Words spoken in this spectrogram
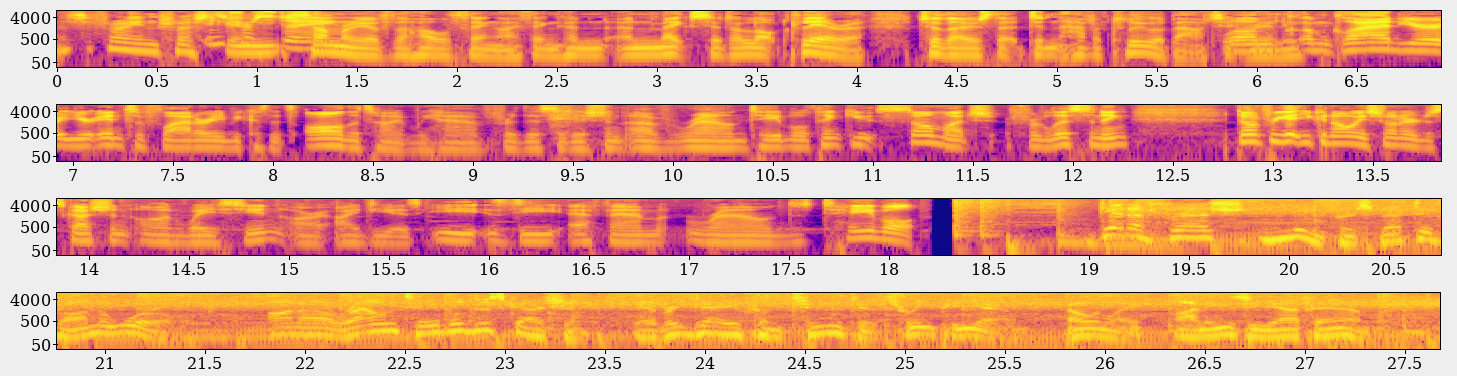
That's a very interesting, Interesting. summary of the whole thing, I think, and, and makes it a lot clearer to those that didn't have a clue about it. Well, really, I'm, I'm glad you're you're into flattery because it's all the time we have for this edition of Roundtable. Thank you so much for listening. Don't forget you can always join our discussion on Weixin. Our ID is EZFM Roundtable. Get a fresh, new perspective on the world on our roundtable discussion every day from 2 to 3 p.m. only on EZFM.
